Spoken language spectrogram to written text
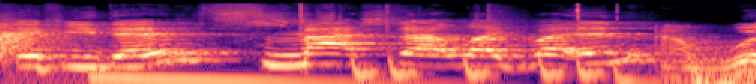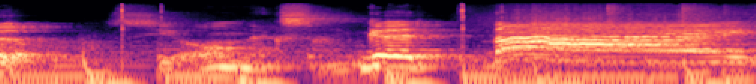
If you did, smash that like button. And we'll see you all next time. Goodbye!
